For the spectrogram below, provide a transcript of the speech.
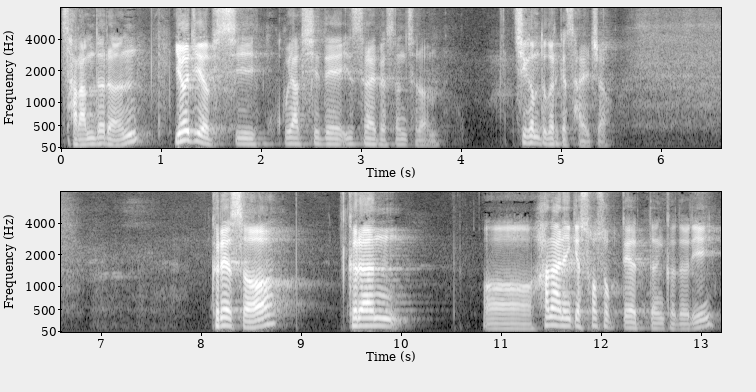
사람들은 여지없이 구약시대 이스라엘 백성처럼 지금도 그렇게 살죠. 그래서 그런 어, 하나님께 소속되었던 그들이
